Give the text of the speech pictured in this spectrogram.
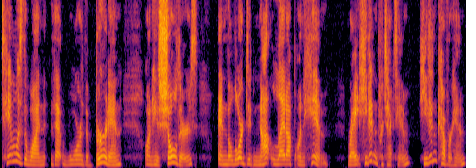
Tim was the one that wore the burden on his shoulders, and the Lord did not let up on him, right? He didn't protect him, he didn't cover him.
